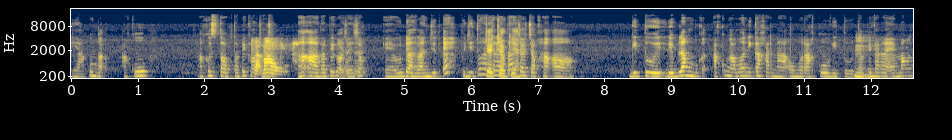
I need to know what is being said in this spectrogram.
ya aku nggak aku aku stop tapi kalau nggak cocok mau Ah, ah, tapi kok cocok ya udah lanjut. Eh puji Tuhan Cocok ternyata ya? cocok ha gitu dia bilang buka, aku nggak mau nikah karena umur aku gitu. Tapi Mm-mm. karena emang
